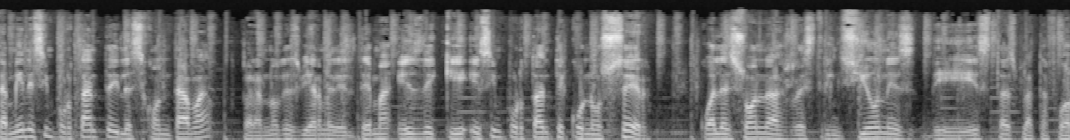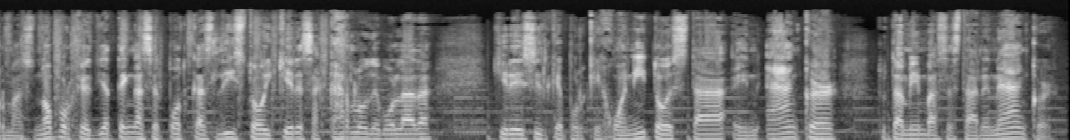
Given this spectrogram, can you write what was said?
también es importante, y les contaba, para no desviarme del tema, es de que es importante conocer cuáles son las restricciones de estas plataformas. No porque ya tengas el podcast listo y quieres sacarlo de volada, quiere decir que porque Juanito está en Anchor, tú también vas a estar en Anchor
